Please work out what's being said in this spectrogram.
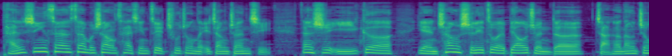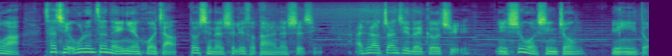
谈心》虽然算不上蔡琴最出众的一张专辑，但是以一个演唱实力作为标准的奖项当中啊，蔡琴无论在哪一年获奖，都显得是理所当然的事情。来听到专辑的歌曲《你是我心中云一朵》，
